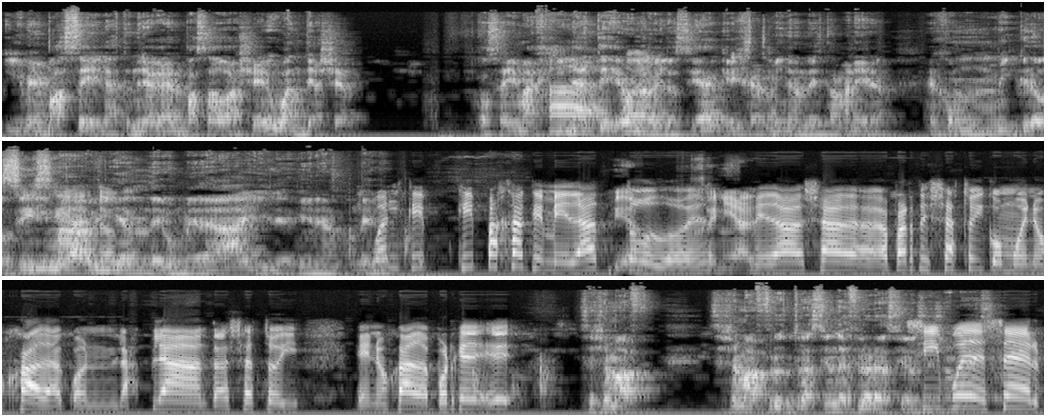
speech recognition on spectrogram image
y me pasé. Las tendría que haber pasado ayer o anteayer. O sea, imagínate Ah, con la velocidad que listo. germinan de esta manera. Es como un microclima sí, bien de humedad y les viene al. Igual qué, qué paja que me da Bien, todo, ¿eh? genial. Me da ya, aparte ya estoy como enojada con las plantas, ya estoy enojada, porque eh, Se llama, se llama frustración de floración. sí puede eso. ser,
